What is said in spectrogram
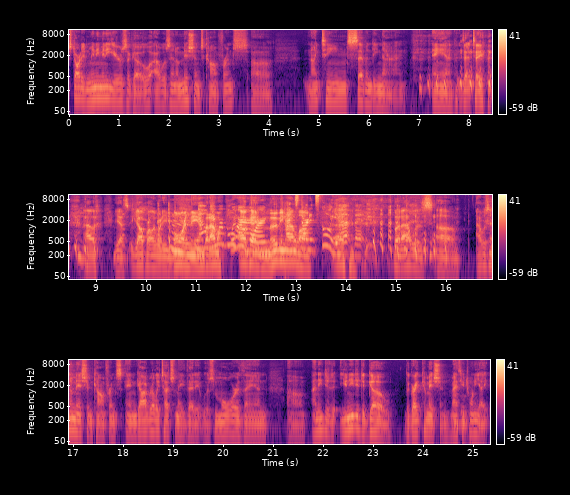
started many, many years ago. I was in a missions conference, uh, 1979. and does that tell you? I, yes, y'all probably weren't even born then, No, but we I'm were born. okay. born. Moving right Hadn't along. started school yet, but but I was um, I was in a mission conference, and God really touched me that it was more than um, I needed. You needed to go. The Great Commission, Matthew 28.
